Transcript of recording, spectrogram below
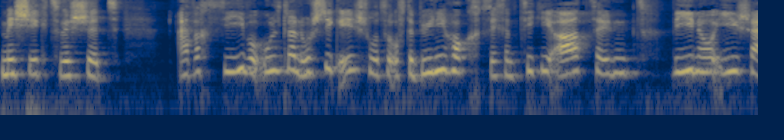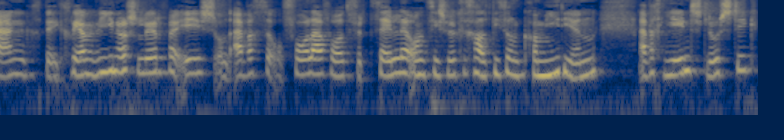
Mischung zwischen einfach sie, wo ultra lustig ist, wo so auf der Bühne hockt, sich ein Ziggy anzündet, Vino einschenkt, ein bisschen am Vino schlürfen ist und einfach so voll anfängt zu erzählen und sie ist wirklich halt wie so ein Comedian, einfach jenst lustig.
